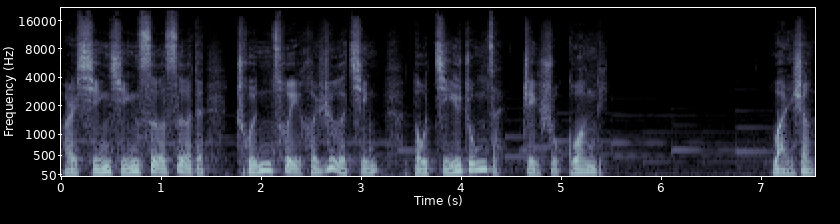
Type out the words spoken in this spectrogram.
而形形色色的纯粹和热情都集中在这束光里。晚上，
